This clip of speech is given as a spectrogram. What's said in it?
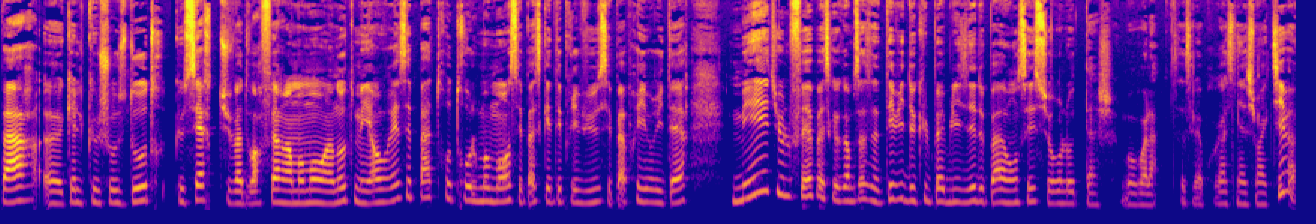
par euh, quelque chose d'autre que certes tu vas devoir faire à un moment ou à un autre, mais en vrai c'est pas trop trop le moment, c'est pas ce qui était prévu, c'est pas prioritaire, mais tu le fais parce que comme ça ça t'évite de culpabiliser de pas avancer sur l'autre tâche. Bon voilà, ça c'est la procrastination active.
